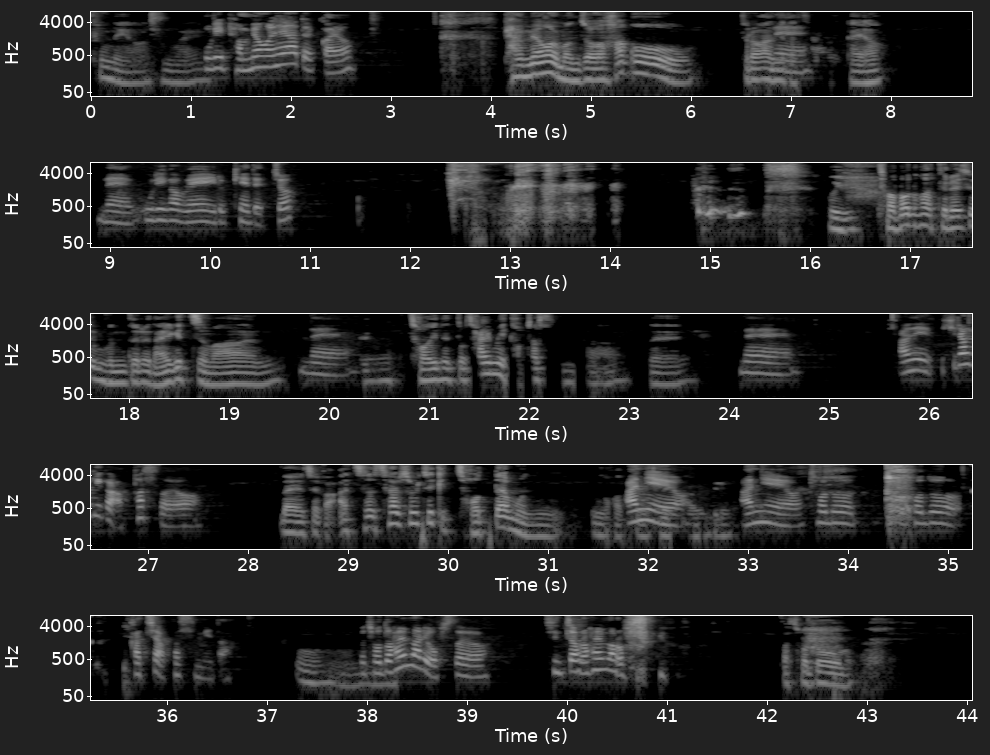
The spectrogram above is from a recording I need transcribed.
비프네요, 정말. 우리 변명을 해야 될까요? 별명을 먼저 하고 들어가는 게 네. 낫지 않을까요? 네, 우리가 왜 이렇게 됐죠? 뭐 이- 저번 화 들으신 분들은 알겠지만 네, 그, 저희는 또 삶이 덮쳤습니다. 네. 네. 아니 히라기가 아팠어요. 네, 제가 아, 저, 사- 솔직히 저 때문인 것 같아요. 아니에요. 아니에요. 저도 저도 같이 아팠습니다. 어, 저도 할 말이 없어요. 진짜로 할 말 없어요. 아, 저도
